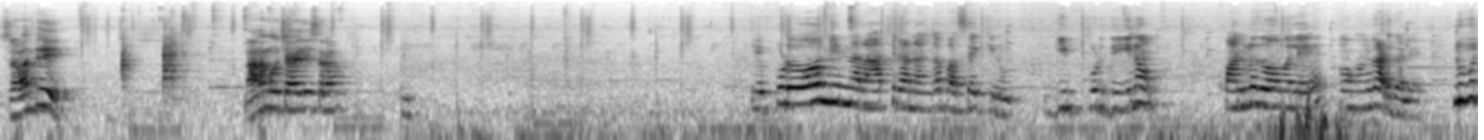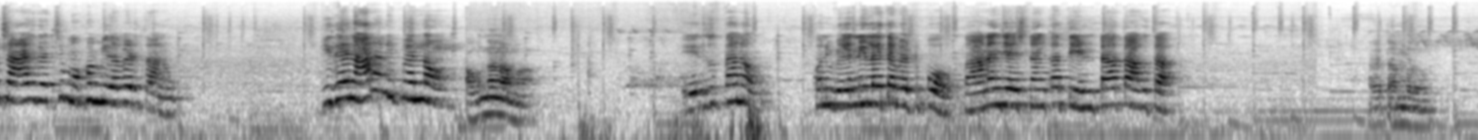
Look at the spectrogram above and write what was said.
శ్రవంతి! ఛాయ్ తీసుకురా. ఎప్పుడో నిన్న రాత్రి అనంగా బస్ ఎక్కినాం. ఇప్పుడు దిగినాం. పండ్లు దోమలే మొహం కడగలే నువ్వు ఛాయ్ తెచ్చి మొహం మీద పెడతాను. ఇదే నాన్న నీ పెళ్ళం అవునానమ్మా ఏం చూస్తాను? కొన్ని వేడి నీళ్ళు అయితే పెట్టుకో. స్నానం చేసినాక తింటా తాగుతా. అరే తమ్ముడు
